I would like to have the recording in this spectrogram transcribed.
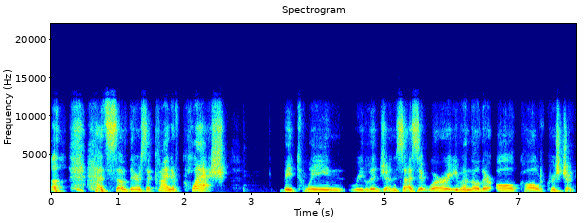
and so there's a kind of clash between religions, as it were, even though they're all called Christian,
